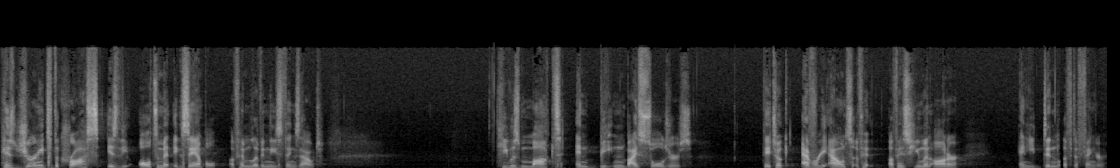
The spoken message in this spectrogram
His journey to the cross is the ultimate example of him living these things out. He was mocked and beaten by soldiers. They took every ounce of his, human honor, and he didn't lift a finger.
